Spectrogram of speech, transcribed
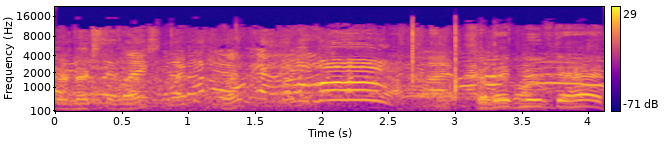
They're next to last. So they've moved ahead.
